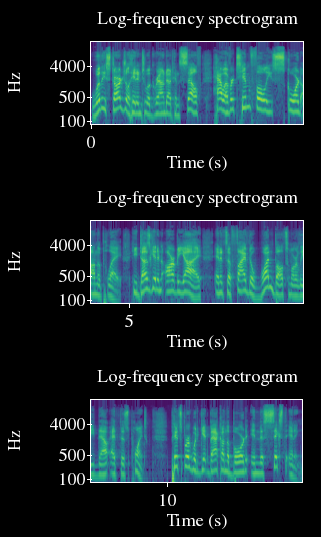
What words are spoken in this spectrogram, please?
Willie Stargell hit into a ground out himself. However, Tim Foley scored on the play. He does get an RBI, and it's a 5 to 1 Baltimore lead now at this point. Pittsburgh would get back on the board in the sixth inning.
